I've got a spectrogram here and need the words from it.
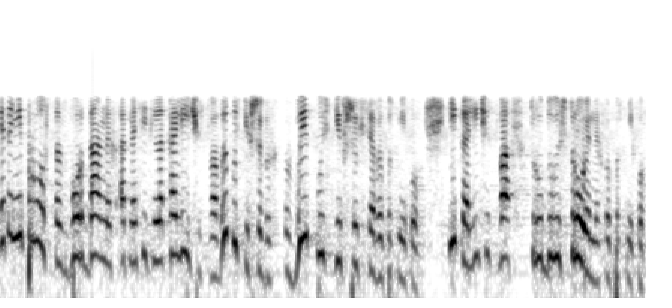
это не просто сбор данных относительно количества выпустивших, выпустившихся выпускников и количества трудоустроенных выпускников.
